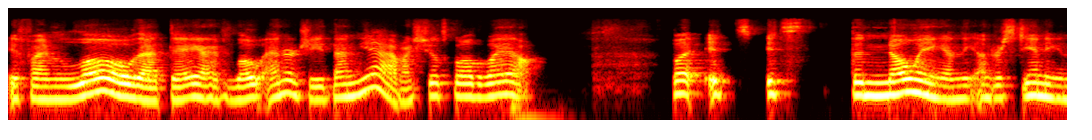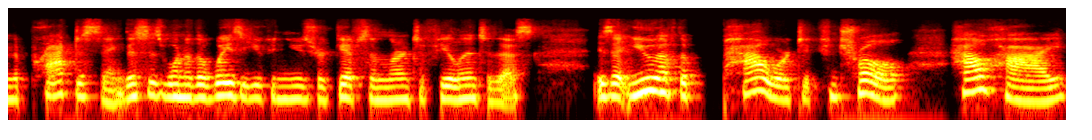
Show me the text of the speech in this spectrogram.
If I'm low that day, I have low energy, then yeah, my shields go all the way up. But it's it's the knowing and the understanding and the practicing this is one of the ways that you can use your gifts and learn to feel into this is that you have the power to control how high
